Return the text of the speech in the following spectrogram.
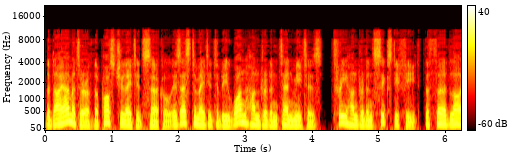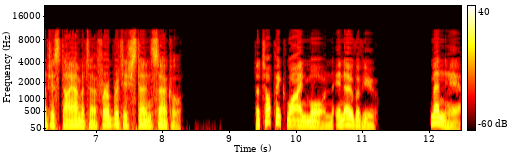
The diameter of the postulated circle is estimated to be 110 meters, 360 feet, the third largest diameter for a British stone circle. The topic Waun Mawn in overview. Menhir.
